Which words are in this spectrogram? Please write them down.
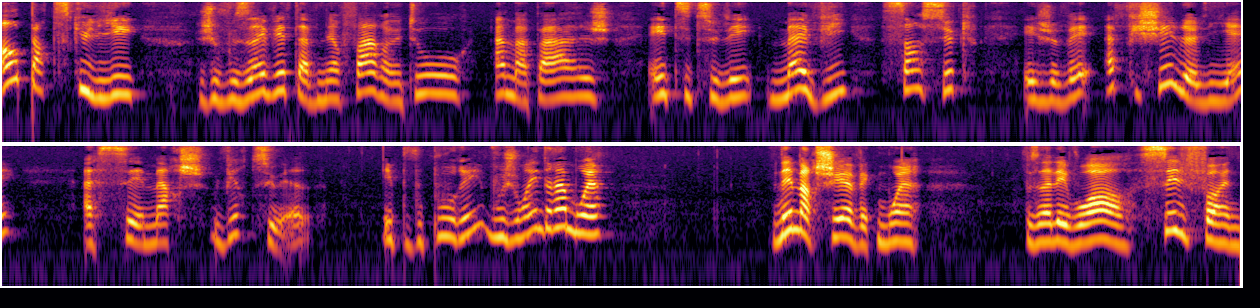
en particulier, je vous invite à venir faire un tour à ma page intitulée Ma vie sans sucre et je vais afficher le lien à ces marches virtuelles et vous pourrez vous joindre à moi. Venez marcher avec moi. Vous allez voir, c'est le fun.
